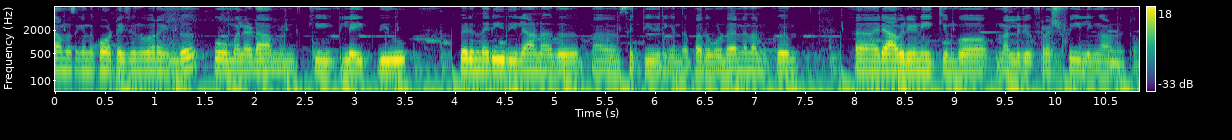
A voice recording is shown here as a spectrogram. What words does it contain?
താമസിക്കുന്ന കോട്ടേജ് എന്ന് പറയുന്നത് പൂമല ഡാമിലേക്ക് ലേക്ക് വ്യൂ വരുന്ന രീതിയിലാണ് അത് സെറ്റ് ചെയ്തിരിക്കുന്നത്. അപ്പോൾ അതുകൊണ്ട് തന്നെ നമുക്ക് രാവിലെ എണീക്കുമ്പോൾ നല്ലൊരു ഫ്രഷ് ഫീലിംഗ് ആണ് കേട്ടോ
